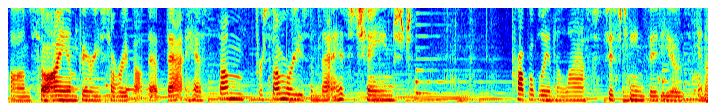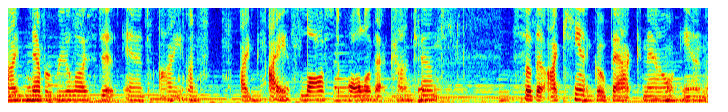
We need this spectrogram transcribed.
Um, so I am very sorry about that. That has some, for some reason, that has changed probably in the last 15 videos and I never realized it and I, I, I have lost all of that content so that I can't go back now and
